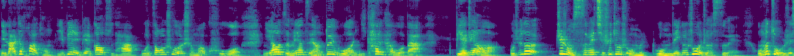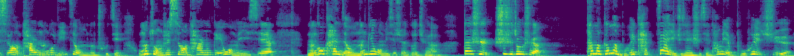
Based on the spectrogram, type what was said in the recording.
你拿着话筒一遍一遍告诉他我遭受了什么苦，你要怎么样怎样对我，你看看我吧，别这样了。我觉得。这种思维其实就是我们我们的一个弱者思维，我们总是希望他人能够理解我们的处境，我们总是希望他人能给我们一些能够看见我们，能给我们一些选择权。但是事实就是，他们根本不会看在意这件事情，他们也不会去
